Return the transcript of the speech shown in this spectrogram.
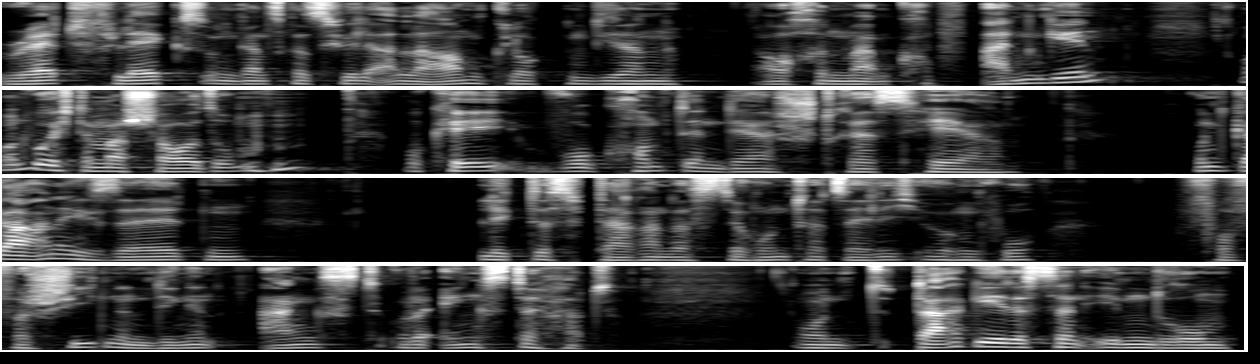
Red Flags und ganz, ganz viele Alarmglocken, die dann auch in meinem Kopf angehen und wo ich dann mal schaue, so, mhm, okay, wo kommt denn der Stress her? Und gar nicht selten liegt es daran, dass der Hund tatsächlich irgendwo vor verschiedenen Dingen Angst oder Ängste hat. Und da geht es dann eben darum,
